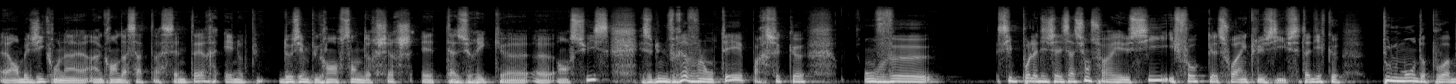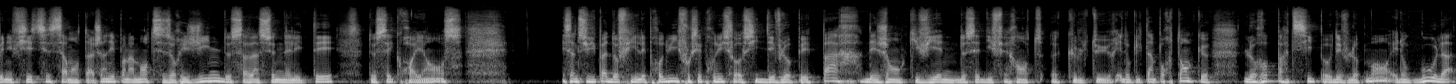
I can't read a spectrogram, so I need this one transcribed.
euh, en Belgique on a un grand data center et notre deuxième plus grand centre de recherche est à Zurich euh, euh, en Suisse. Et c'est une vraie volonté parce que on veut si pour la digitalisation soit réussie, il faut qu'elle soit inclusive, c'est-à-dire que tout le monde doit pouvoir bénéficier de ces avantages, indépendamment de ses origines, de sa nationalité, de ses croyances. Et ça ne suffit pas d'offrir les produits, il faut que ces produits soient aussi développés par des gens qui viennent de ces différentes euh, cultures. Et donc il est important que l'Europe participe au développement. Et donc Google a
